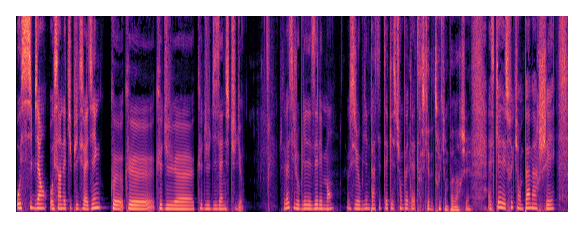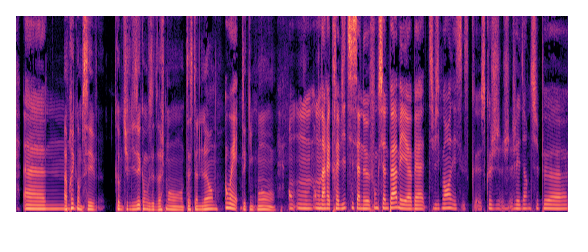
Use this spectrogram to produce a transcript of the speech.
aussi bien au sein de l'équipe UX Writing que que que du euh, que du design studio. Je sais pas si j'ai oublié des éléments ou si j'ai oublié une partie de ta question peut-être. Est-ce qu'il y a des trucs qui n'ont pas marché? Est-ce qu'il y a des trucs qui n'ont pas marché? Euh... Après comme c'est comme tu le disais, comme vous êtes vachement en test and learn, ouais. techniquement. On, on, arrête très vite si ça ne fonctionne pas, mais euh, bah, typiquement, ce que, ce que j'allais dire un petit peu euh,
